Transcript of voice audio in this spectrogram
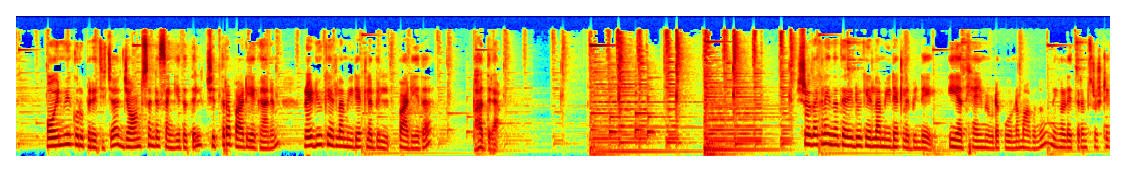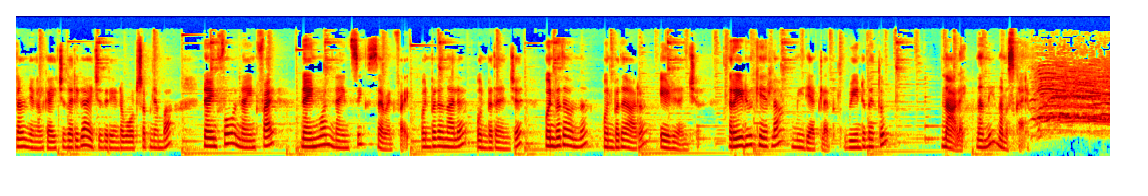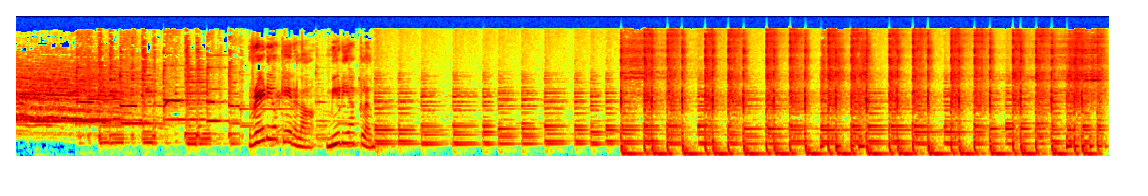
ഒ എൻ വി കുറിപ്പ് രചിച്ച ജോൺസന്റെ സംഗീതത്തിൽ ചിത്ര പാടിയ ഗാനം റേഡിയോ കേരള മീഡിയ ക്ലബിൽ പാടിയത് ഭദ്ര. ശ്രോതാക്കളെ ഇന്നത്തെ റേഡിയോ കേരള മീഡിയ ക്ലബിന്റെ ഈ അധ്യായം ഇവിടെ പൂർണമാകുന്നു. നിങ്ങളുടെ ഇത്തരം സൃഷ്ടികൾ ഞങ്ങൾക്ക് അയച്ചു തരിക. അയച്ചു തരേണ്ട WhatsApp number nine four nine five nine one nine six seven five. ഒൻപത് നാല് ഒൻപത് അഞ്ച് ഒൻപത് ഒന്ന് ഒൻപത് ആറ് ഏഴ് അഞ്ച്. Radio Kerala media club. വീണ്ടും എത്തും. നാളെ. നന്ദി. നമസ്കാരം. Radio Kerala media club.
